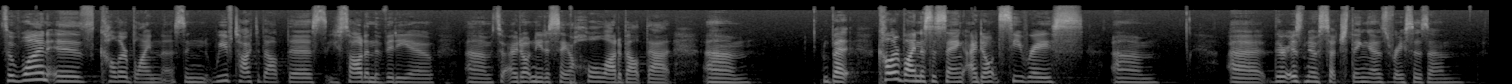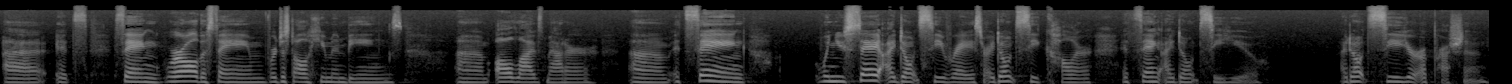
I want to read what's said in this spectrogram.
So, one is color blindness, and we've talked about this. You saw it in the video. Um, so I don't need to say a whole lot about that. Um, but colorblindness is saying, I don't see race. Um, uh, there is no such thing as racism. Uh, it's saying we're all the same, we're just all human beings, um, all lives matter. Um, it's saying, when you say, I don't see race or I don't see color, it's saying, I don't see you. I don't see your oppression.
